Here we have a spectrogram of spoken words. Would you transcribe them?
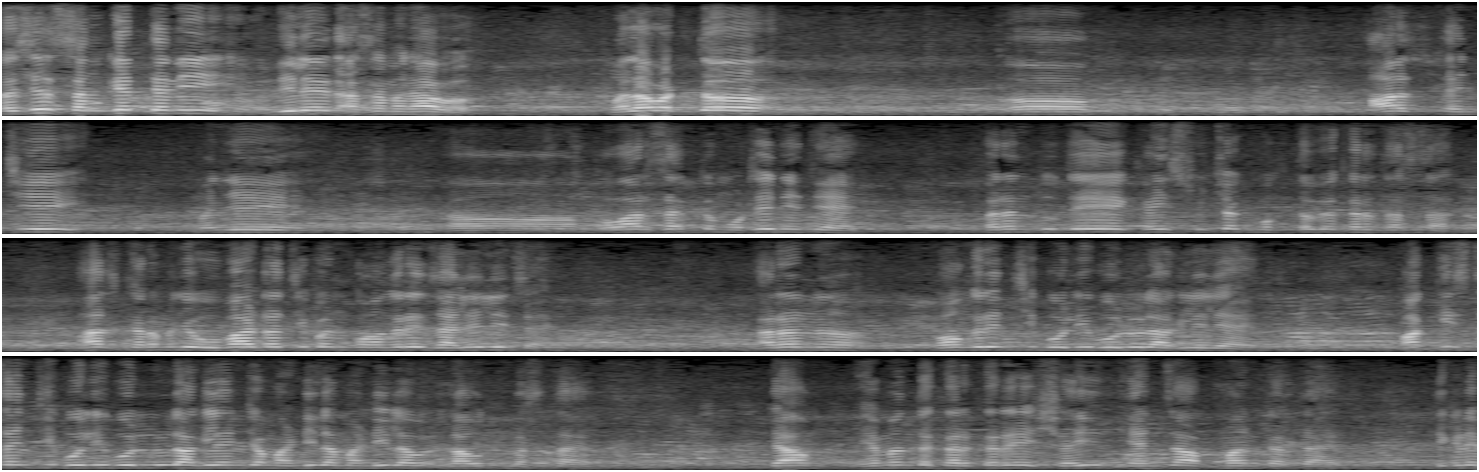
तसेच संकेत त्यांनी दिलेत असं म्हणावं. मला वाटतं आज त्यांची म्हणजे पवार पवारसाहेब तर मोठे नेते आहेत. परंतु ते काही सूचक वक्तव्य करत असतात. आज खरं म्हणजे उभाटाची पण काँग्रेस झालेलीच आहे. कारण काँग्रेसची बोली बोलू लागलेली आहे पाकिस्तानची बोली बोलू लागल्यांच्या मांडीला मांडीला लावून आहेत त्या हेमंत करकरे शहीद यांचा अपमान करत आहेत तिकडे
